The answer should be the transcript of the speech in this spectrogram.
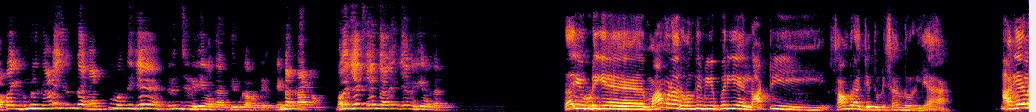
அப்போ இவங்களுக்கான இருந்த நட்பு வந்து ஏன் பிரிஞ்சு வெளியே வந்தார் திமுக விட்டு என்ன காரணம்? முதல் ஏன் சேர்ந்தாரு? ஏன் வெளியே வந்தார்? அதாவது இவருடைய மாமனார் வந்து மிகப்பெரிய லாட்ரி சாம்ராஜ்யத்துடைய சேர்ந்தவர் இல்லையா? ஆகையால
